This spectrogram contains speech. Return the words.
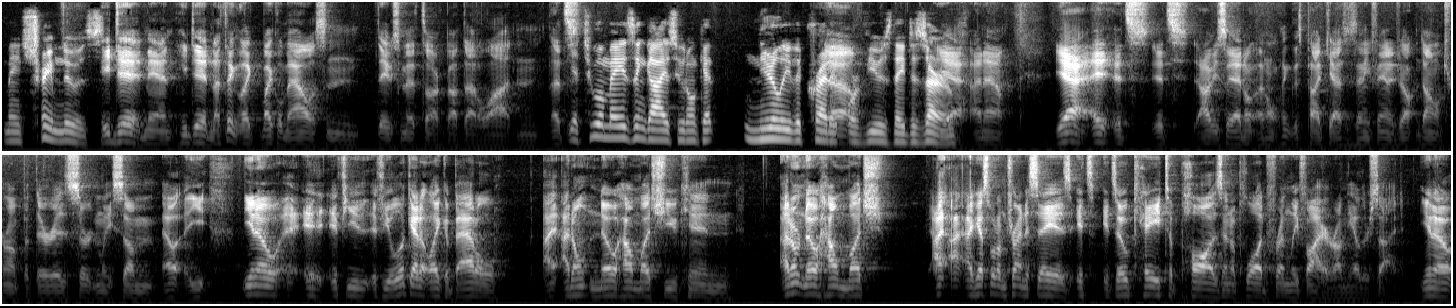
mainstream news. He did, man. He did, and I think like Michael Malice and Dave Smith talk about that a lot, and that's Yeah, two amazing guys who don't get nearly the credit No. or views they deserve. Yeah, I know. Yeah, it, it's it's obviously I don't I don't think this podcast is any fan of Donald Trump, but there is certainly some you, know if you if you look at it like a battle, I, I don't know how much you can. I don't know how much. I, I- I guess what I'm trying to say is it's it's okay to pause and applaud friendly fire on the other side. You know,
